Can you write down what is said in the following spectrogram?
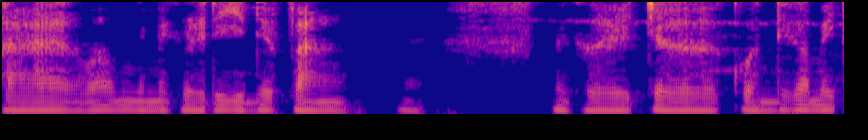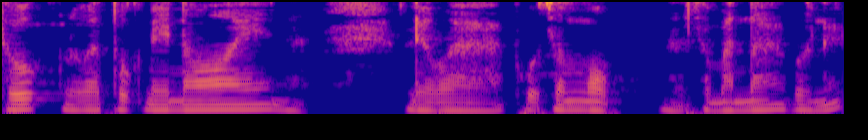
ธาว่ามันยังไม่เคยได้ยินได้ฟังไม่เคยเจอคนที่ก็ไม่ทุกข์หรือว่าทุกข์น้อยๆเรียกว่าผู้สงบสมณะพวกนี้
